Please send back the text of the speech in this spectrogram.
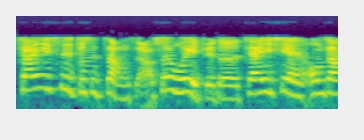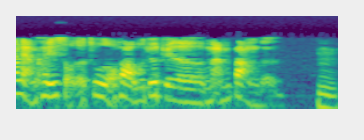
嘉义市就是这样子啊，所以我也觉得嘉义县翁章两可以守得住的话，我就觉得蛮棒的。嗯，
